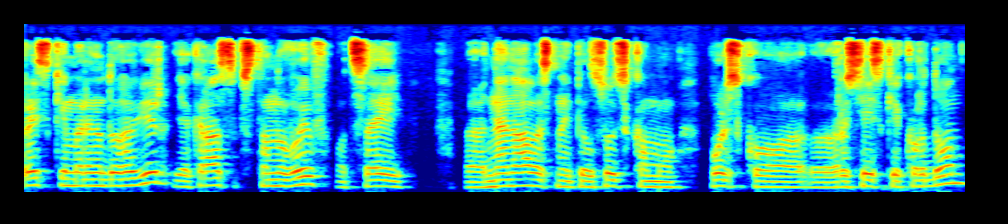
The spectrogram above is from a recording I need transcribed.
Ризький мирний договір якраз встановив оцей е, ненависний пілсудському польсько-російський кордон.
